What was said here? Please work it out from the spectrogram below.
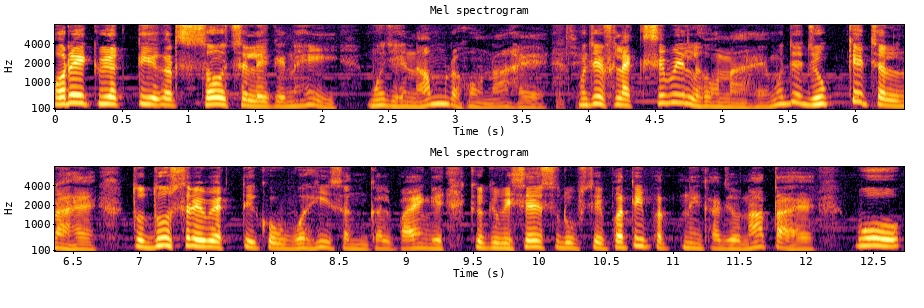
और एक व्यक्ति अगर सोच ले कि नहीं मुझे नम्र होना है मुझे फ्लेक्सिबल होना है मुझे झुक के चलना है तो दूसरे व्यक्ति को वही संकल्प आएँगे। क्योंकि विशेष रूप से पति पत्नी का जो नाता है वो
